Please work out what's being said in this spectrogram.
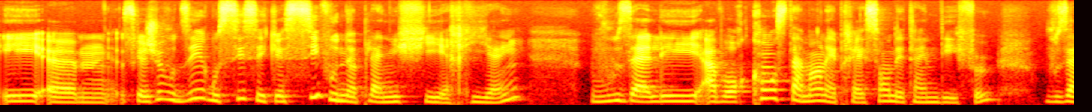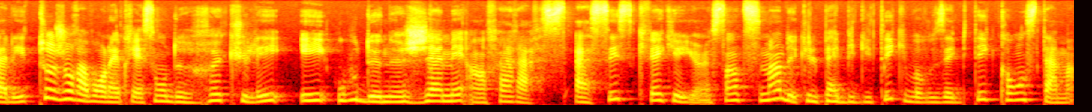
Et euh, ce que je veux vous dire aussi, c'est que si vous ne planifiez rien, vous allez avoir constamment l'impression d'éteindre des feux, vous allez toujours avoir l'impression de reculer et ou de ne jamais en faire assez, ce qui fait qu'il y a un sentiment de culpabilité qui va vous habiter constamment.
